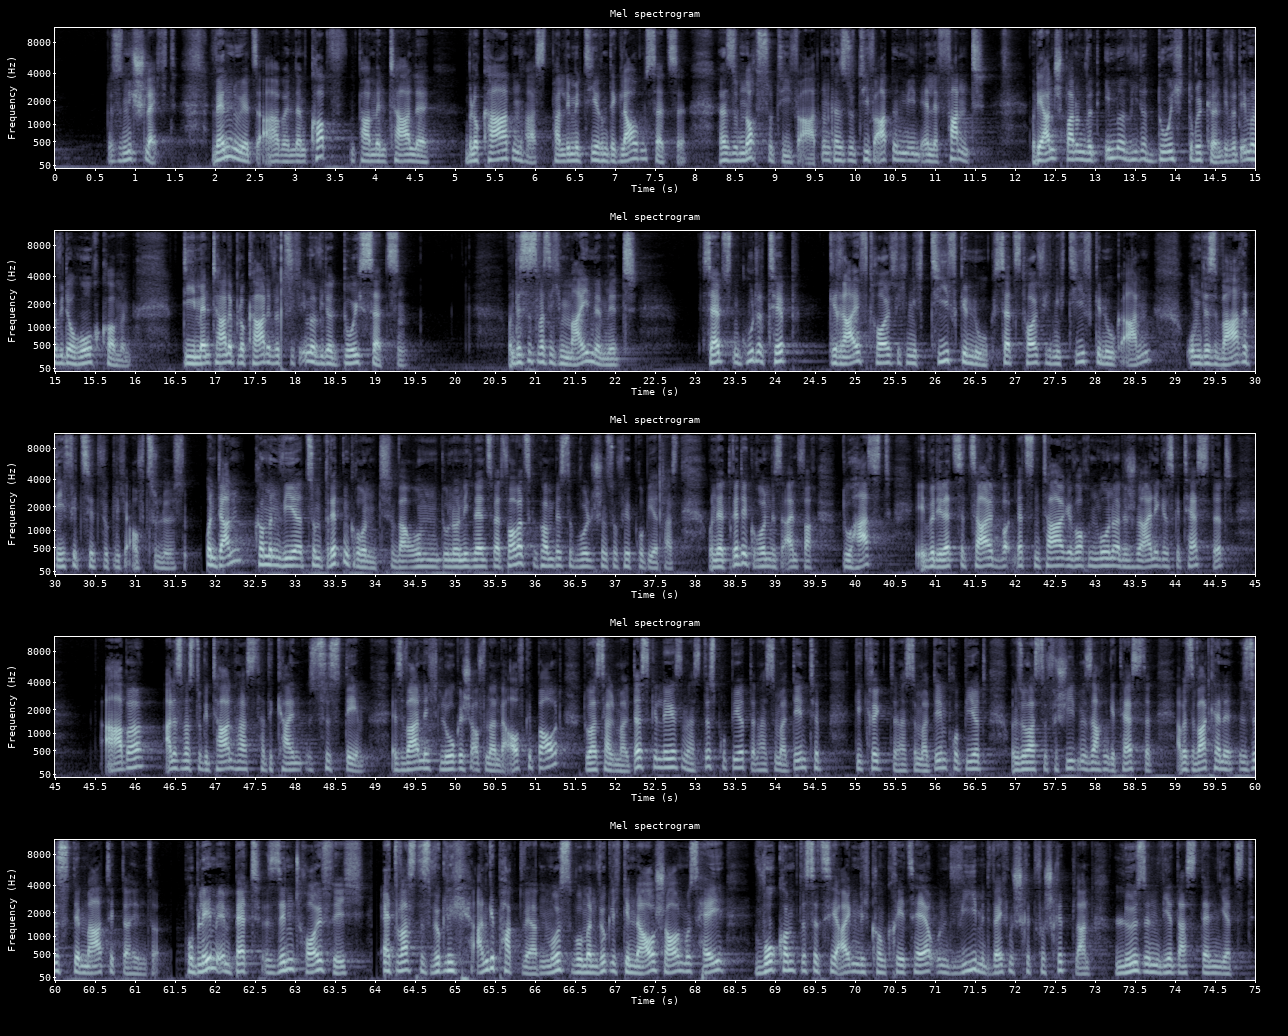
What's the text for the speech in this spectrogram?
Das ist nicht schlecht. Wenn du jetzt aber in deinem Kopf ein paar mentale Blockaden hast, paar limitierende Glaubenssätze, kannst du noch so tief atmen, kannst du tief atmen wie ein Elefant. Und die Anspannung wird immer wieder durchdrücken, die wird immer wieder hochkommen. Die mentale Blockade wird sich immer wieder durchsetzen. Und das ist, was ich meine mit, selbst ein guter Tipp greift häufig nicht tief genug, setzt häufig nicht tief genug an, um das wahre Defizit wirklich aufzulösen. Und dann kommen wir zum dritten Grund, warum du noch nicht nennenswert vorwärts gekommen bist, obwohl du schon so viel probiert hast. Und der dritte Grund ist einfach, du hast über die letzte Zeit, letzten Tage, Wochen, Monate schon einiges getestet Aber alles, was du getan hast, hatte kein System. Es war nicht logisch aufeinander aufgebaut. Du hast halt mal das gelesen, hast das probiert, dann hast du mal den Tipp gekriegt, dann hast du mal den probiert und so hast du verschiedene Sachen getestet. Aber es war keine Systematik dahinter. Probleme im Bett sind häufig etwas, das wirklich angepackt werden muss, wo man wirklich genau schauen muss, hey, wo kommt das jetzt hier eigentlich konkret her und wie, mit welchem Schritt-für-Schritt-Plan lösen wir das denn jetzt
